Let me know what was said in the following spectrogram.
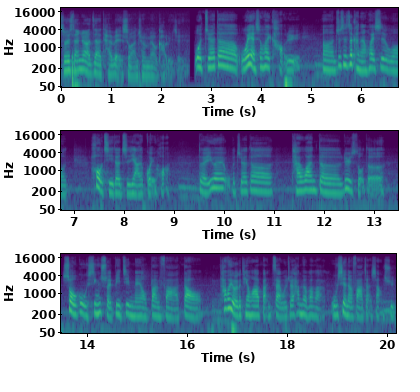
所以 Sandra 在台北是完全没有考虑这些。我觉得我也是会考虑，嗯、就是这可能会是我后期的职涯的规划。对，因为我觉得台湾的律所的受雇薪水毕竟没有办法到，它会有一个天花板在，我觉得它没有办法无限的发展上去。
